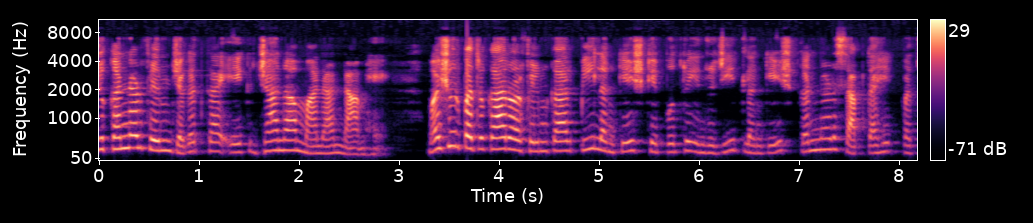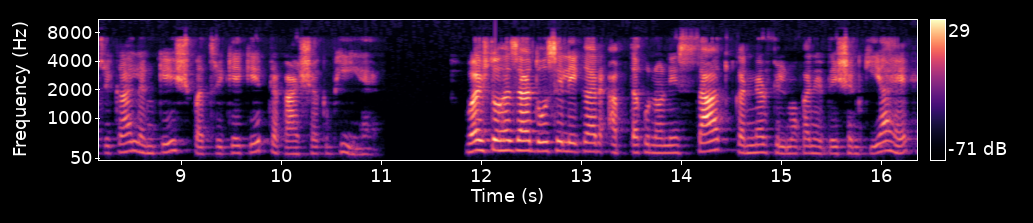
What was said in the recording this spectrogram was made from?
जो कन्नड़ फ़िल्म जगत का एक जाना माना नाम है। मशहूर पत्रकार और फिल्मकार पी लंकेश के पुत्र इंद्रजीत लंकेश कन्नड़ साप्ताहिक पत्रिका लंकेश पत्रिके के प्रकाशक भी हैं। वर्ष 2002 से लेकर अब तक उन्होंने सात कन्नड़ फ़िल्मों का निर्देशन किया है,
